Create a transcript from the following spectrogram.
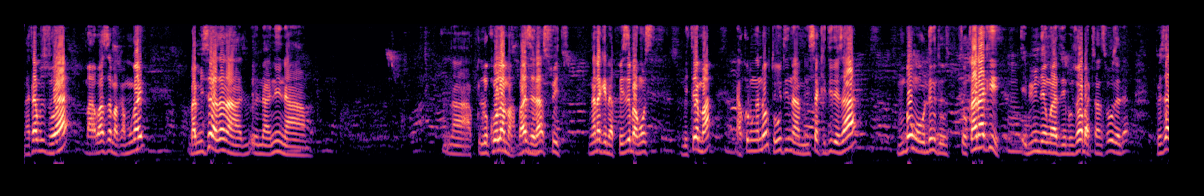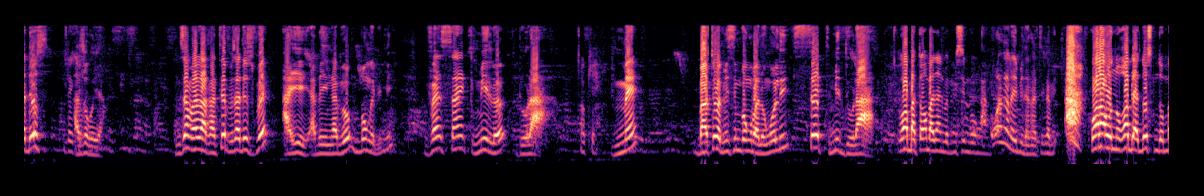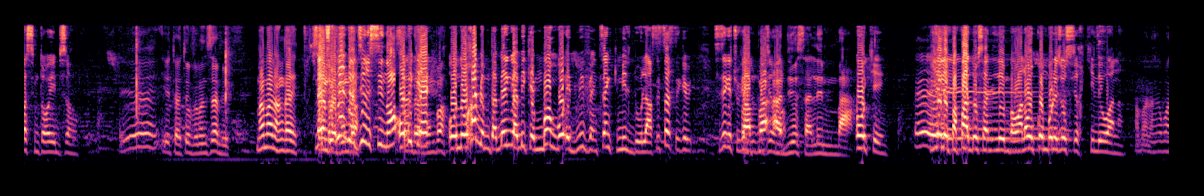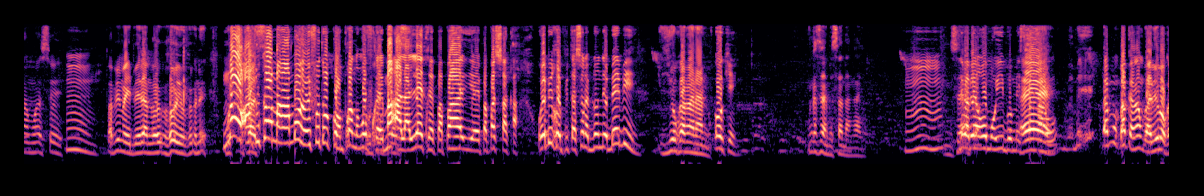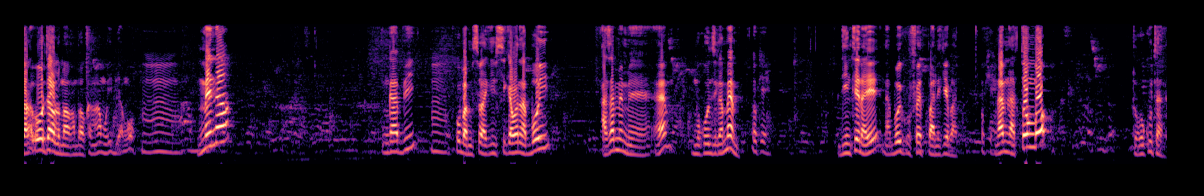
na ntango mosusu eh, baza makambo ngai bamisele baza na nani na na lokolama bazela suite ngai nakenda pese bango mitema nakomi ngai no touti na ministre kiti deja mbongo ndenge tokanaki ebimi ndenge wana te bozwaka batransport zeda pesa deus aza koya nzambe alalaka te pesa deus mpe aye abenga bio mbongo ebimi 25 000 dollars okay. mais bato oyo babimisi mbongo balongoli 7000 dollars wa bato yango banani babimisi mbongo ah, wana nayebi nanga te ngabi ah wana honorable ados ndomba simto oyebisa yo eh, yo tato vraiment nzambe mama na ngai mais tu viens de dire ici non obi ke honorable moto abengi yo abi ke mbongo ebimi 25 000 dollars c'est ça c'est ce que tu viens de dire papa adio salemba ok Hey. Yele papa dosa lemba wana okombola ezo circuler wana. Mama nanga mwana mwasi oyo. Hmm. Papi maibela nga oyo. Non, en tout cas marambo oyo il faut to comprendre ngo vraiment à la lettre papa eh, papa Chaka. Oyebi réputation na bino de baby. Yoka nga nanu. OK. Nga sala mesa na ngai. Hmm. Nde babe yango moyibi omesaka eh, yango. Bakanga balie bakanga otala lomaka bakanga moyibi yango. Hmm. Maintenant ngabi mpo hmm. bamisi baki sika wana naboyi aza meme eh, mokonzi quand même okay. dinte na ye naboyi kofaire panike bato okay. ngami na ntongo tokokutana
